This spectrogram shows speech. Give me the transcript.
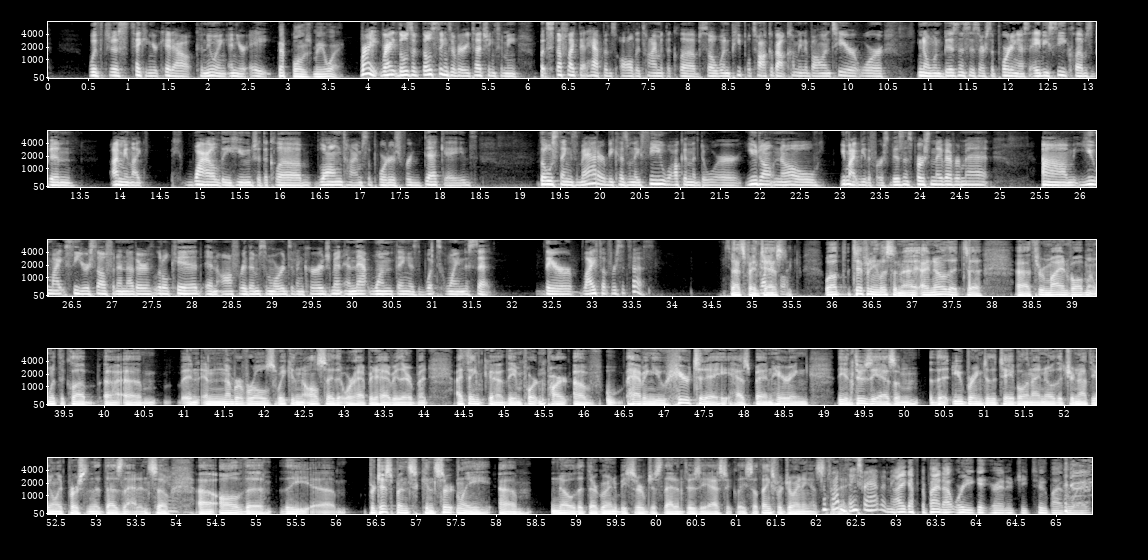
with just taking your kid out canoeing and you're eight. That blows me away. Right, right. Those are those things are very touching to me. But stuff like that happens all the time at the club. So when people talk about coming to volunteer, or you know when businesses are supporting us, ABC Club's been, I mean, like wildly huge at the club, longtime supporters for decades those things matter because when they see you walk in the door, you don't know, you might be the first business person they've ever met. Um, you might see yourself in another little kid and offer them some words of encouragement. And that one thing is what's going to set their life up for success. So That's fantastic. Wonderful. Well, Tiffany, listen, I, I know that uh, uh, through my involvement with the club uh, um, in, in, a number of roles, we can all say that we're happy to have you there. But I think uh, the important part of having you here today has been hearing the enthusiasm that you bring to the table. And I know that you're not the only person that does that. And so Yeah. uh, all of the, the um, participants can certainly um, know that they're going to be served just that enthusiastically. So thanks for joining us. No problem. Thanks for having me. I have to find out where you get your energy too. By the way,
